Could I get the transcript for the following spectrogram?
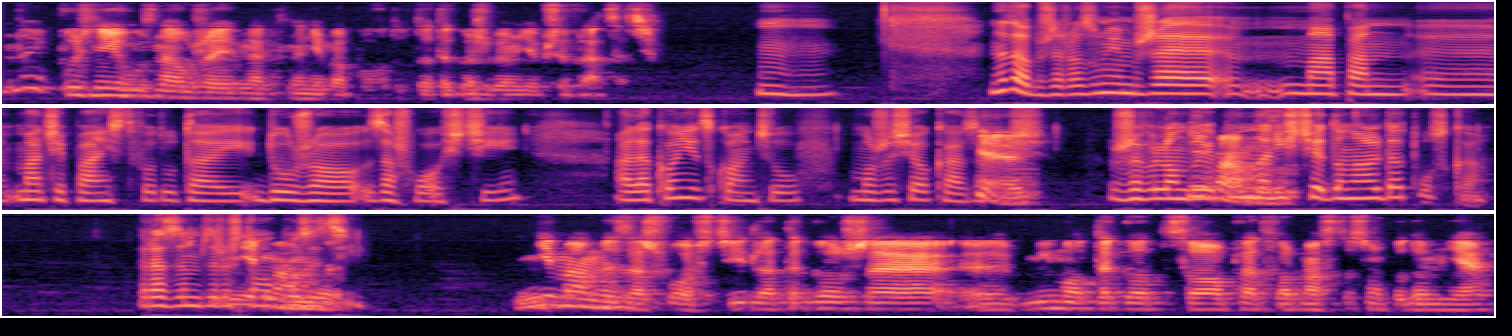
no i później uznał, że jednak no nie ma powodu do tego, żeby mnie przywracać. Mhm. No dobrze, rozumiem, że ma pan, y, macie państwo tutaj dużo zaszłości, ale koniec końców może się okazać, nie, że wyląduje pan na liście Donalda Tuska razem z resztą opozycji. Nie mamy zaszłości, dlatego że e, mimo tego, co Platforma w stosunku do mnie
